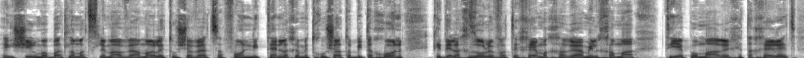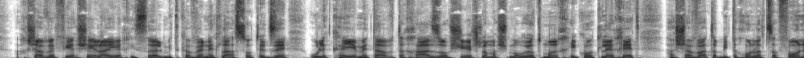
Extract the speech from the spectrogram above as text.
הישיר מבט למצלמה ואמר לתושבי הצפון, ניתן לכם את תחושת הביטחון כדי לחזור לבתיכם, אחרי המלחמה תהיה פה מערכת אחרת. עכשיו אפי, השאלה היא איך ישראל מתכוונת לעשות את זה ולקיים את ההבטחה הזו שיש לה משמעויות מרחיקות לכת. נמשכת, השבת הביטחון לצפון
